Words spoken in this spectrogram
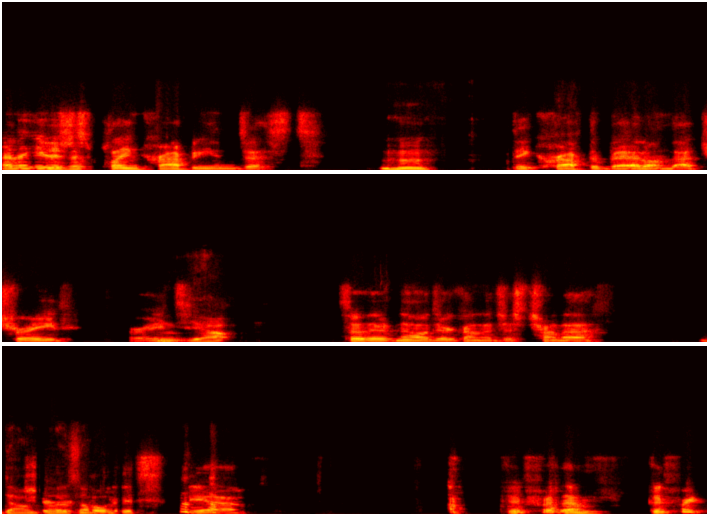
I think he was just playing crappy and just hmm they crapped the bed on that trade, right? Mm, Yeah. So they're now they're kind of just trying to Downplay something. it. Yeah. Good for them. Good for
